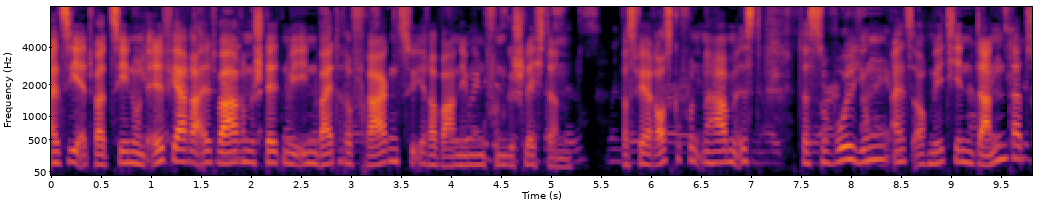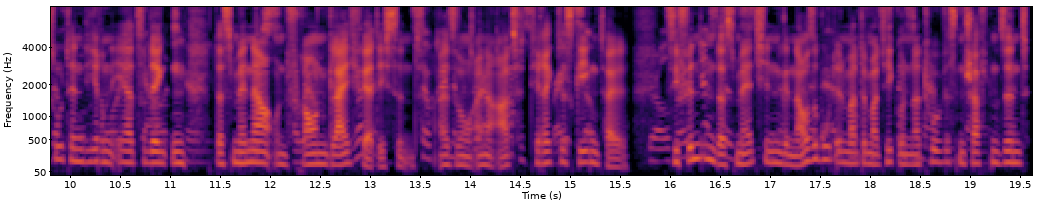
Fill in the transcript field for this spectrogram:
Als sie etwa 10 und 11 Jahre alt waren, stellten wir ihnen weitere Fragen zu ihrer Wahrnehmung von Geschlechtern. Was wir herausgefunden haben, ist, dass sowohl Jungen als auch Mädchen dann dazu tendieren, eher zu denken, dass Männer und Frauen gleichwertig sind, also eine Art direktes Gegenteil. Sie finden, dass Mädchen genauso gut in Mathematik und Naturwissenschaften sind,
